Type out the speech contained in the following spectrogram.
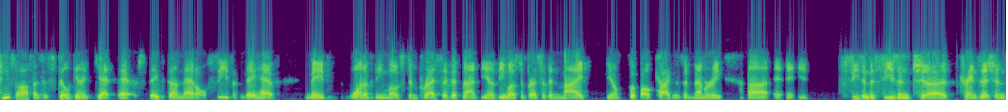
Chiefs offense is still going to get theirs. They've done that all season. They have made one of the most impressive, if not, you know, the most impressive in my, you know, football cognizant memory, uh, season to season uh, transitions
